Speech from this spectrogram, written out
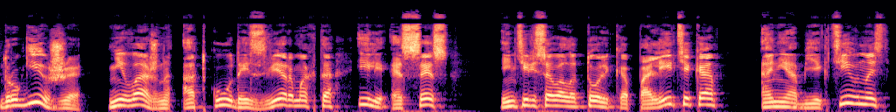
Других же, неважно откуда, из вермахта или СС, интересовала только политика, а не объективность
